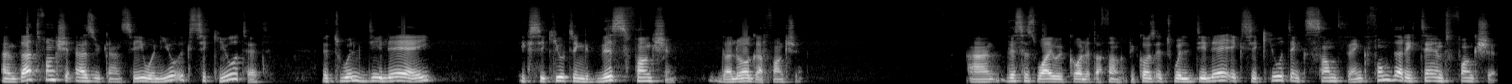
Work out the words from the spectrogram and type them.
And that function, as you can see, when you execute it, it will delay executing this function, the logger function. And this is why we call it a thunk, because it will delay executing something from the returned function.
